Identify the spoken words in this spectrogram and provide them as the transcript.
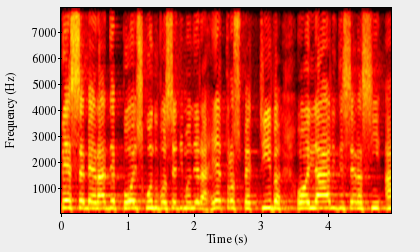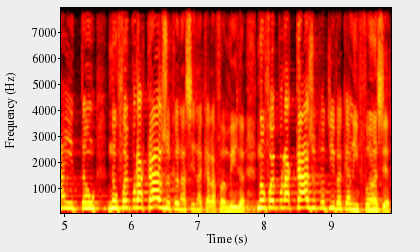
perceberá depois, quando você, de maneira retrospectiva, olhar e disser assim: Ah, então, não foi por acaso que eu nasci naquela família, não foi por acaso que eu tive aquela infância,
